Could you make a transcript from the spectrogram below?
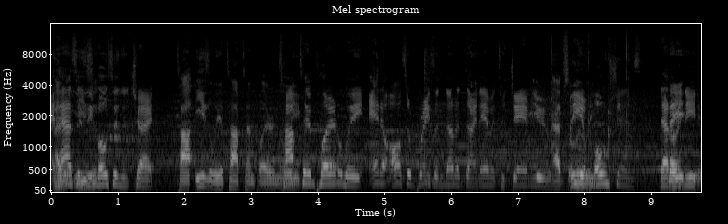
and I has his emotions in check, Top, easily a top ten player in the league. top league. 10 player in the league, and it also brings another dynamic to JMU. Absolutely. The emotions that They- are needed.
